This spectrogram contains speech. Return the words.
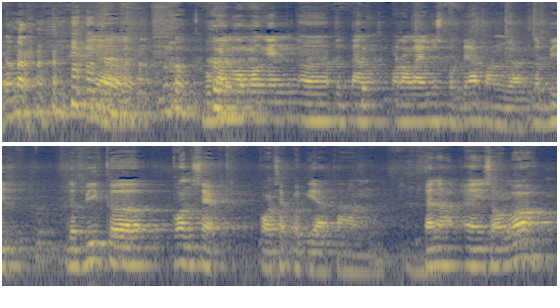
denger. Iya. bukan ngomongin eh, tentang orang lain itu seperti apa enggak lebih lebih ke konsep konsep kegiatan dan eh, insya Allah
